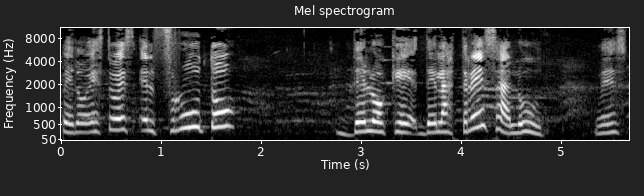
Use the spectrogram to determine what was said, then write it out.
pero esto es el fruto de lo que de las tres salud, ¿ves?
